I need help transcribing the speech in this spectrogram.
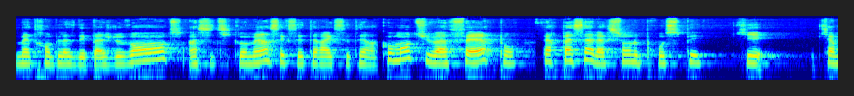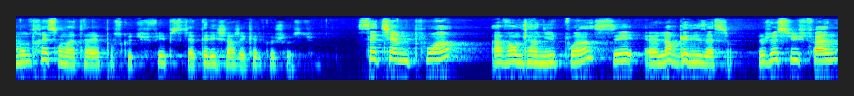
mettre en place des pages de vente, un site e-commerce, etc., etc. Comment tu vas faire pour faire passer à l'action le prospect qui a montré son intérêt pour ce que tu fais puisqu'il a téléchargé quelque chose. Septième point, avant-dernier point, c'est euh, l'organisation. Je suis fan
